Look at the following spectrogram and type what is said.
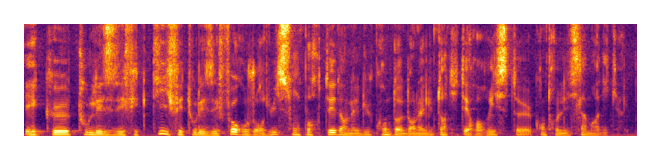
et que tous les effectifs et tous les efforts aujourd'hui sont portés dans la lutte antiterroriste contre l'islam radical.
